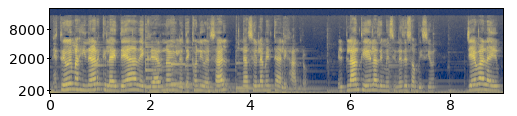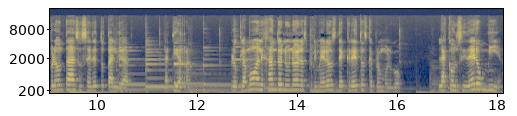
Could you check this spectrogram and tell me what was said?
me atrevo a imaginar que la idea de crear una biblioteca universal nació en la mente de Alejandro. El plan tiene las dimensiones de su ambición. Lleva la impronta de su sed de totalidad, la tierra. proclamó Alejandro en uno de los primeros decretos que promulgó. La considero mía.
